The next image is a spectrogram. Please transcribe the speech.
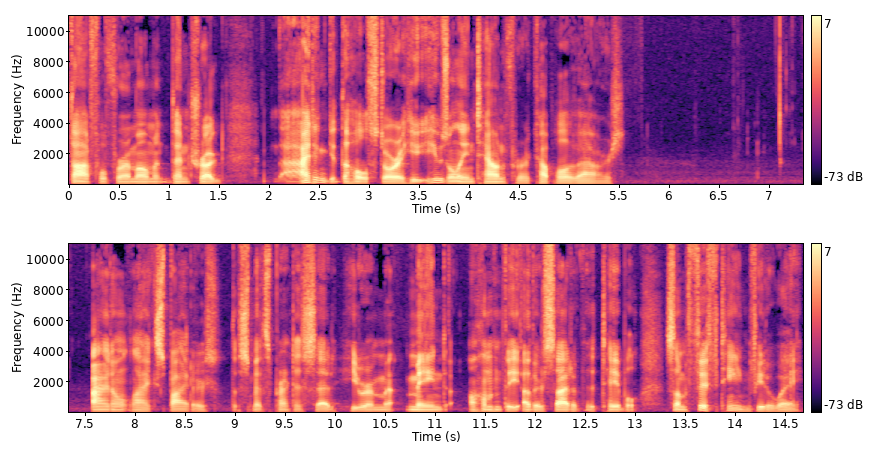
thoughtful for a moment, then shrugged. I didn't get the whole story. He, he was only in town for a couple of hours. I don't like spiders, the smith's apprentice said. He remained on the other side of the table, some fifteen feet away.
